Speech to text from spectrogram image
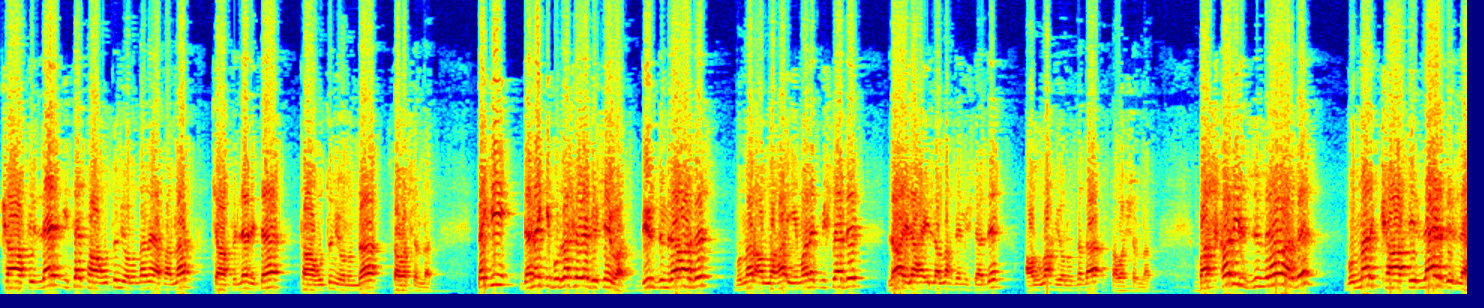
Kafirler ise tağutun yolunda ne yaparlar? Kafirler ise tağutun yolunda savaşırlar. Peki demek ki burada şöyle bir şey var. Bir zümre vardır. Bunlar Allah'a iman etmişlerdir. La ilahe illallah demişlerdir. Allah yolunda da savaşırlar. Başka bir zümre vardır. Bunlar kafirlerdirler.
